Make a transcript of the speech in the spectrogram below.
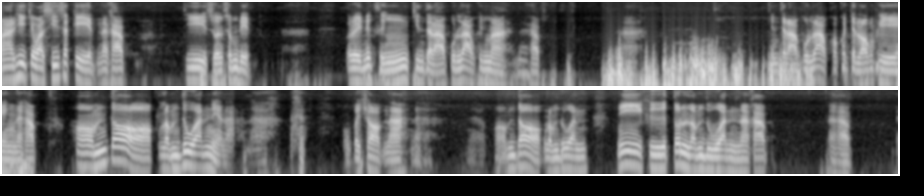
มาที่จังหวัดศรีสะเกดนะครับ ที่สวนสมเด็จ ก็เลยนึกถึงจินตลาพูนลาบขึ้นมานะครับอ่าจินตลาพูนลาบเขาก็จะร้องเพลงนะครับ หอมดอกลำดวนเนี่ยแหละนะ ผมก็ชอบนะนะหอมดอกลำดวน นี่คือต้นลำดวนนะครับนะครับ ใน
